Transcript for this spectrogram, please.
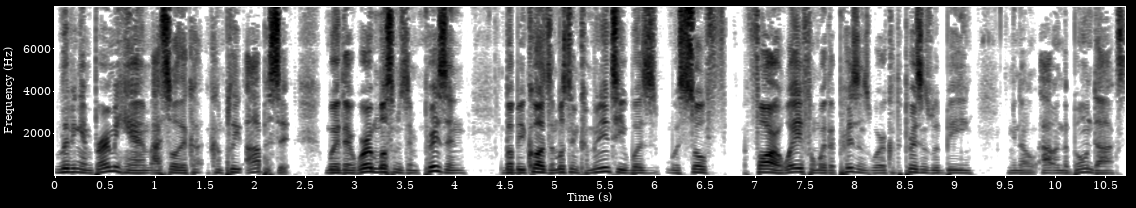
living in Birmingham, I saw the complete opposite, where there were Muslims in prison, but because the Muslim community was was so far away from where the prisons were, because the prisons would be, you know, out in the boondocks,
